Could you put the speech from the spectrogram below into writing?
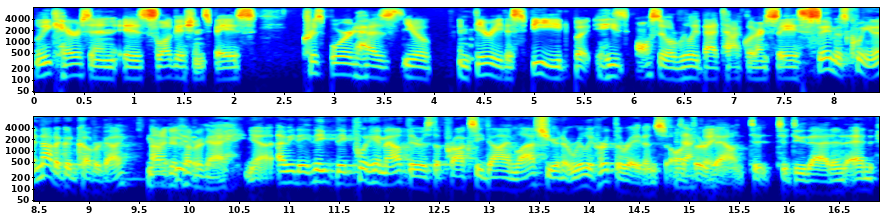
Malik Harrison is sluggish in space. Chris Board has, you know, in theory, the speed, but he's also a really bad tackler in space. Same as Queen, and not a good cover guy. Not um, a good yeah, cover guy. Yeah, I mean, they, they, they put him out there as the proxy dime last year, and it really hurt the Ravens on exactly. third down to, to do that. And and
